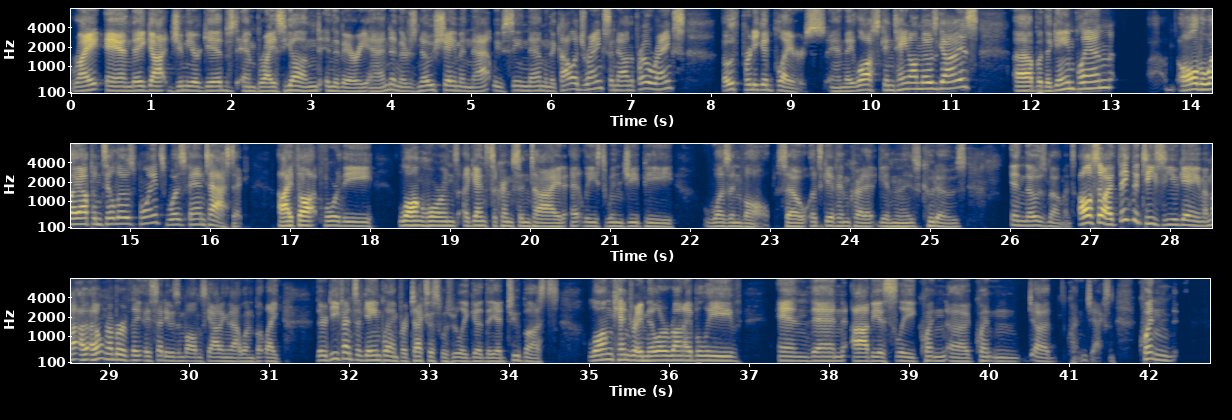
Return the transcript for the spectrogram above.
right? And they got Jahmyr Gibbs and Bryce Young in the very end. And there's no shame in that. We've seen them in the college ranks and now in the pro ranks, both pretty good players. And they lost contain on those guys. Uh, but the game plan uh, all the way up until those points was fantastic. I thought for the Longhorns against the Crimson Tide, at least when GP was involved. So let's give him credit, give him his kudos in those moments. Also, I think the TCU game, I'm not, I don't remember if they, they said he was involved in scouting that one, but like their defensive game plan for Texas was really good. They had two busts, long Kendre Miller run, I believe, and then obviously Quentin, uh, Quentin, uh, Quentin Jackson, Quentin,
